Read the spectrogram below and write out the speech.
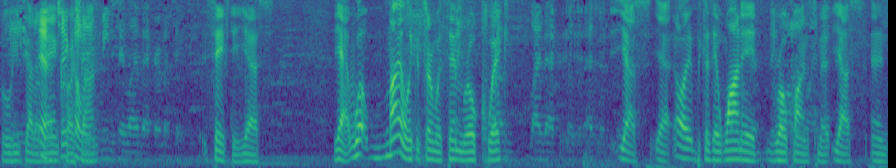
who he's got a Yeah, man Jay crush Cutler. I on. didn't mean to say linebacker, I meant safety. Safety, yes. Yeah. Well, my only concern with him, real quick. Linebacker because of Edmunds. Yes, yeah. Oh, because they wanted They wanted Roquan him. Smith. Yes, and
